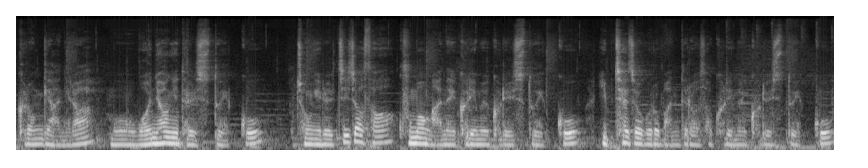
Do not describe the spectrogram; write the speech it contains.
그런 게 아니라 뭐 원형이 될 수도 있고 종이를 찢어서 구멍 안에 그림을 그릴 수도 있고 입체적으로 만들어서 그림을 그릴 수도 있고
